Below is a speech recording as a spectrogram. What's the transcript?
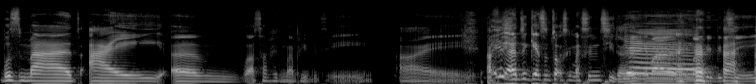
was mad. I um, what's happened in my puberty? I I think I did get some toxic masculinity though in, my, in my puberty.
